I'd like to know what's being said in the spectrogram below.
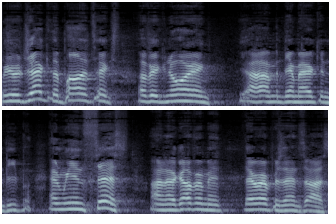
We reject the politics of ignoring um, the American people, and we insist on a government that represents us.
